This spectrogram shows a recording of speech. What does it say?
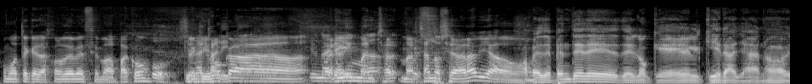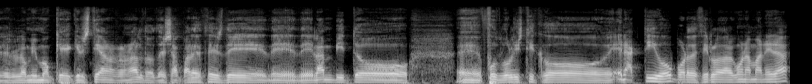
¿Cómo te quedas con lo de Benzema, Paco? ¿Se tiene una equivoca Karim mancha- marchándose a Arabia o...? Hombre, depende de, de lo que él quiera ya, ¿no? Es lo mismo que Cristiano Ronaldo, desapareces de- de- del ámbito eh, futbolístico en activo, por decirlo de alguna manera,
